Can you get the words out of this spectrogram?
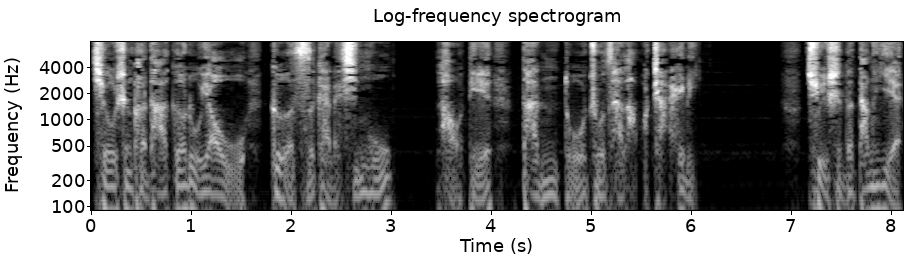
秋生和大哥陆耀武各自盖了新屋，老爹单独住在老宅里。去世的当夜，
